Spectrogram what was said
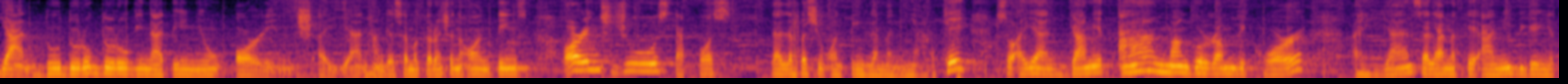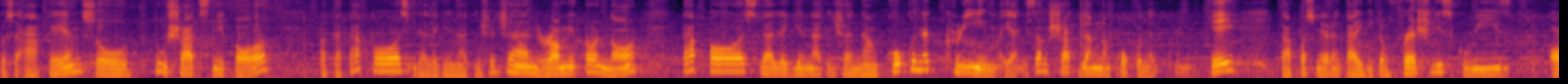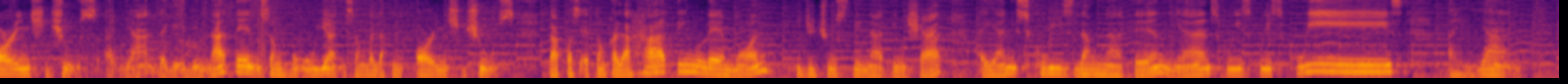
yan, dudurog-durugin natin yung orange. Ayan, hanggang sa magkaroon siya ng onting orange juice. Tapos, lalabas yung onting laman niya. Okay? So, ayan, gamit ang mango rum liqueur. Ayan, salamat kay Ami, bigay niya to sa akin. So, two shots nito. Pagkatapos, ilalagay natin siya dyan. Rum ito, no? Tapos, lalagyan natin siya ng coconut cream. Ayan, isang shot lang ng coconut cream. Okay? Tapos, meron tayo ditong freshly squeezed orange juice. Ayan, lagay din natin. Isang buo yan, isang malaking orange juice. Tapos, itong kalahating lemon, i-juice din natin siya. Ayan, squeeze lang natin. Yan, squeeze, squeeze, squeeze. Ayan.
